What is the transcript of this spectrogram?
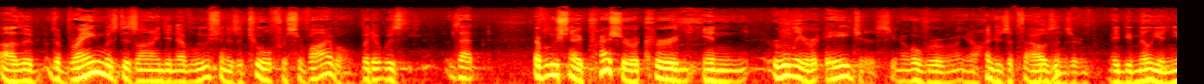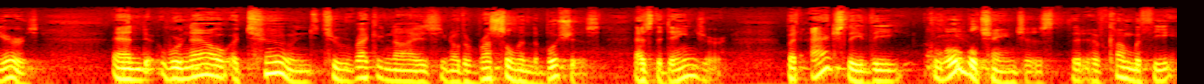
Uh, the, the brain was designed in evolution as a tool for survival, but it was that evolutionary pressure occurred in earlier ages, you know, over you know, hundreds of thousands or maybe a million years. And we're now attuned to recognize, you know, the rustle in the bushes as the danger. But actually, the global changes that have come with the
